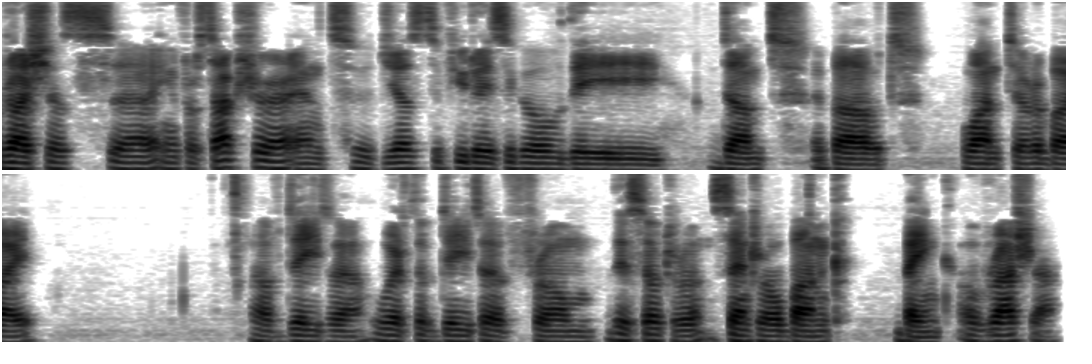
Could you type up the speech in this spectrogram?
Russia's uh, infrastructure, and just a few days ago, they dumped about one terabyte of data worth of data from the central bank bank of Russia.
